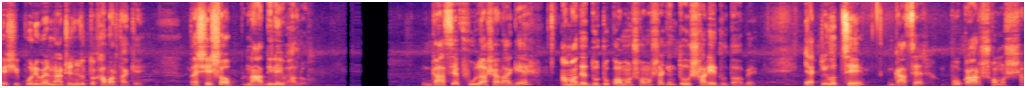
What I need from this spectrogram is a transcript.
বেশি পরিমাণে নাইট্রোজেনযুক্ত খাবার থাকে, তাই সেসব না দিলেই ভালো। গাছে ফুল আসার আগে আমাদের দুটো কমন সমস্যা কিন্তু সারিয়ে তুলতে হবে। একটি হচ্ছে গাছের পোকার সমস্যা।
